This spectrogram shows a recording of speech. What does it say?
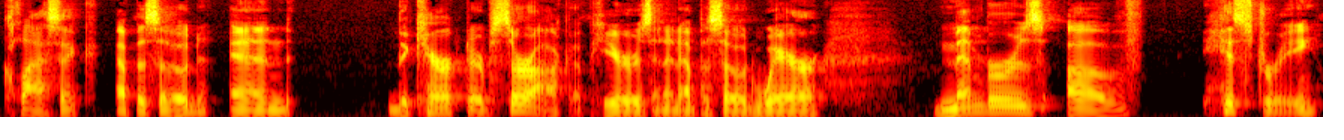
classic episode. And the character of Surak appears in an episode where members of history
